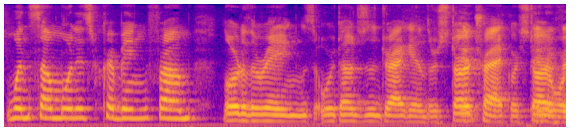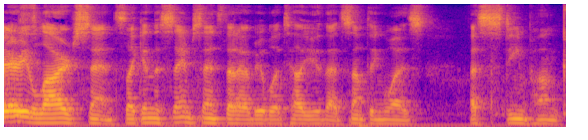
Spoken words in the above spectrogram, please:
when someone is cribbing from Lord of the Rings or Dungeons and Dragons or Star In- Trek or Star Wars? in a very large sense, like in the same sense that I would be able to tell you that something was a steampunk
